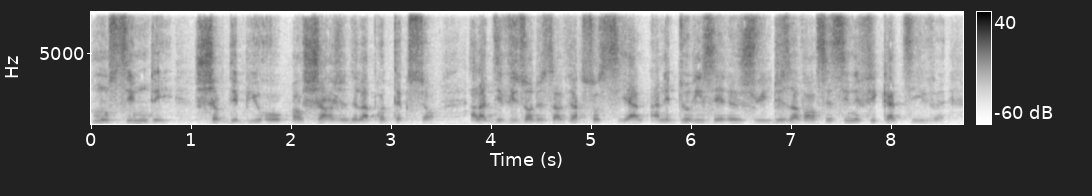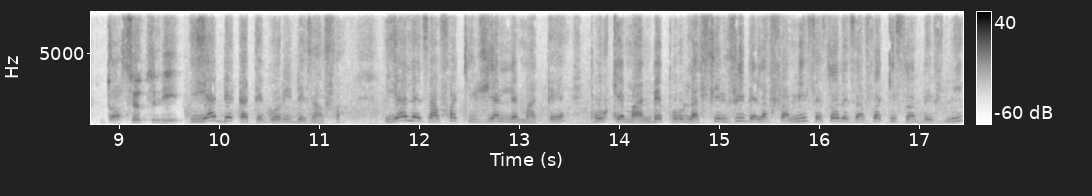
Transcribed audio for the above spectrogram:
Moussinde, chef de bureau en charge de la protection à la division des affaires sociales en Ituri s'est réjoui des avancées significatives dans cette ligne. Il y a des catégories des enfants. Il y a les enfants qui viennent le matin pour commander pour la survie de la famille. Ce sont les enfants qui sont devenus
